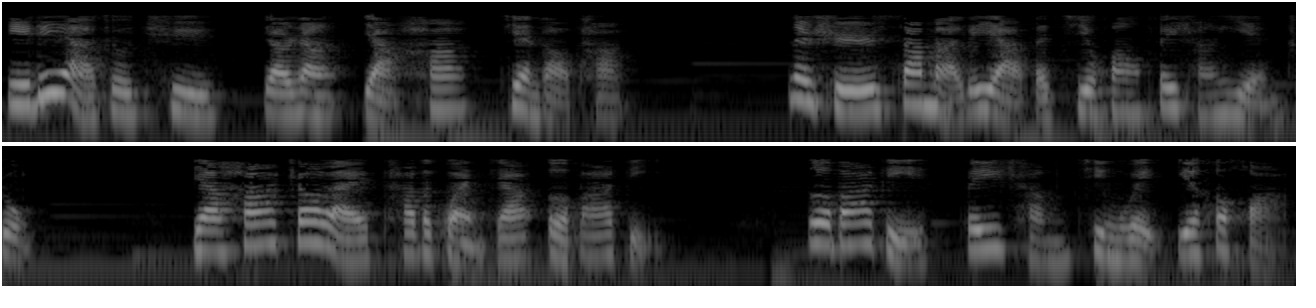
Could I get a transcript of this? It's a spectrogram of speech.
以利亚就去，要让亚哈见到他。那时撒玛利亚的饥荒非常严重，亚哈招来他的管家厄巴底。厄巴底非常敬畏耶和华。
